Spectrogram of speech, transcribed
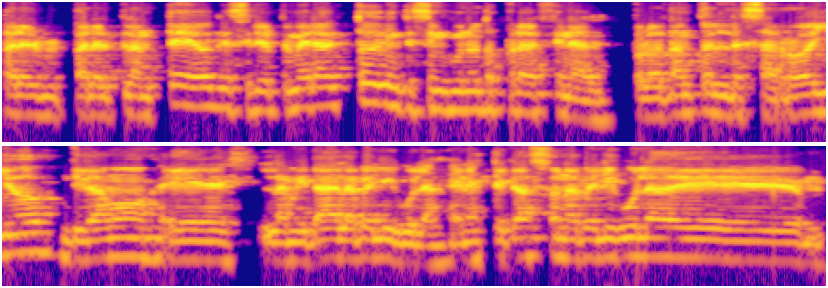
para, el, para el planteo, que sería el primer acto, y 25 minutos para el final. Por lo tanto, el desarrollo, digamos, es la mitad de la película. En este caso, una película de,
